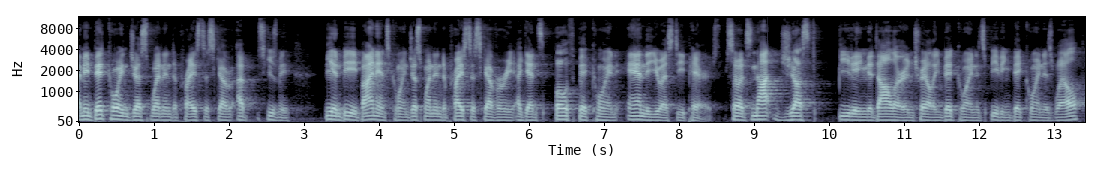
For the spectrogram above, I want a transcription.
I mean, Bitcoin just went into price discovery, uh, excuse me, BNB, Binance Coin just went into price discovery against both Bitcoin and the USD pairs. So it's not just beating the dollar and trailing Bitcoin, it's beating Bitcoin as well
